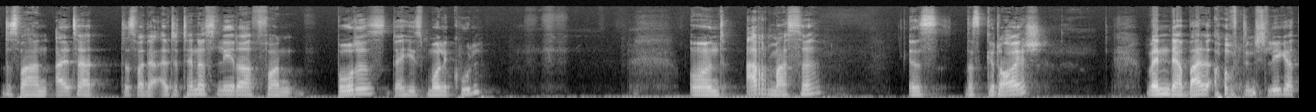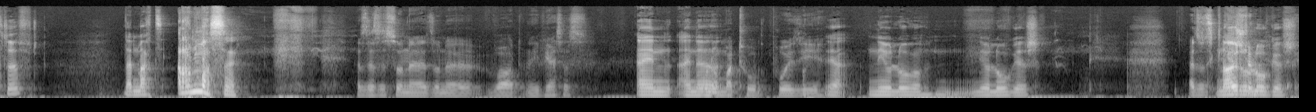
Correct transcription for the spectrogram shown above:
das war ein alter, das war der alte Tennisleder von Boris, der hieß Molekül. Und Armasse ist das Geräusch, wenn der Ball auf den Schläger trifft, dann macht's Armasse. Also das ist so eine, so eine Wort, nee, wie heißt das? Ein, eine, Onomatopoesie. ja, Neolo, neologisch, Also das, stimmt. neurologisch.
